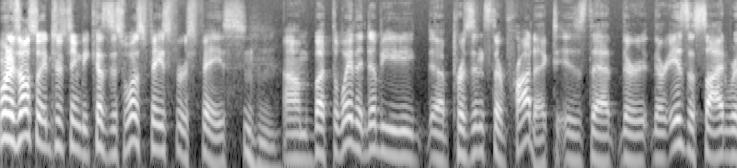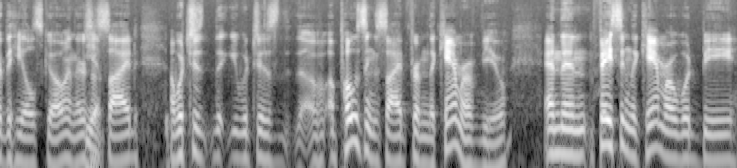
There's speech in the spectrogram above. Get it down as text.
Well, it's also interesting because this was face versus face, Mm-hmm. um, but the way that WWE uh, presents their product is that there there is a side where the heels go, and there's Yep. a side uh, which is the, which is the opposing side from the camera view, and then facing the camera would be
